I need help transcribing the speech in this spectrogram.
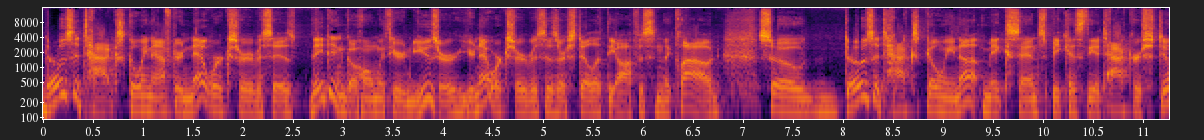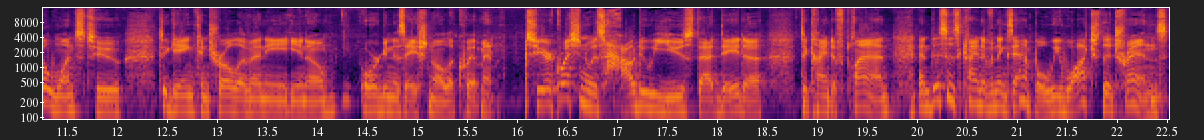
Those attacks going after network services, they didn't go home with your user. Your network services are still at the office in the cloud. So those attacks going up make sense because the attacker still wants to, to gain control control of any, you know, organizational equipment. So your question was how do we use that data to kind of plan? And this is kind of an example. We watch the trends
